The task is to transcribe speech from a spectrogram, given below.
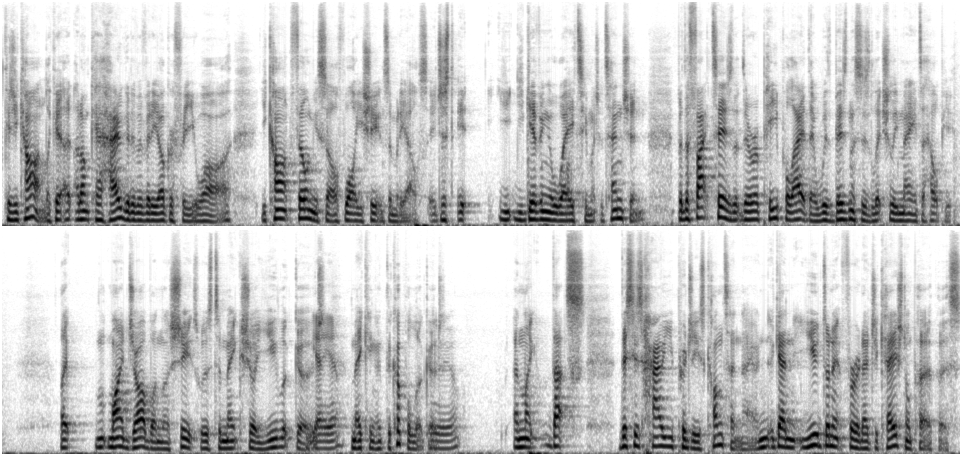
Because you can't. Like, I, I don't care how good of a videographer you are, you can't film yourself while you're shooting somebody else. It just it you, you're giving away too much attention. But the fact is that there are people out there with businesses literally made to help you. Like my job on those shoots was to make sure you look good, yeah, yeah. making the couple look good, yeah, yeah. and like that's this is how you produce content now. And again, you've done it for an educational purpose,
